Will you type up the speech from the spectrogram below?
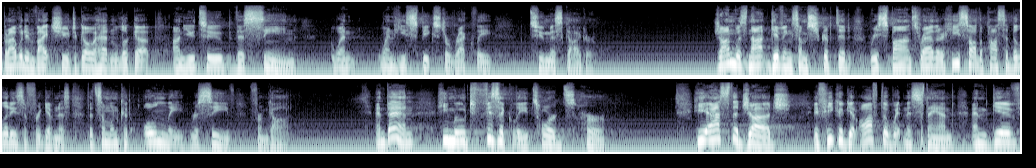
but I would invite you to go ahead and look up on YouTube this scene when, when he speaks directly to Miss Guyger. Jean was not giving some scripted response. Rather, he saw the possibilities of forgiveness that someone could only receive from God. And then he moved physically towards her. He asked the judge if he could get off the witness stand and give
